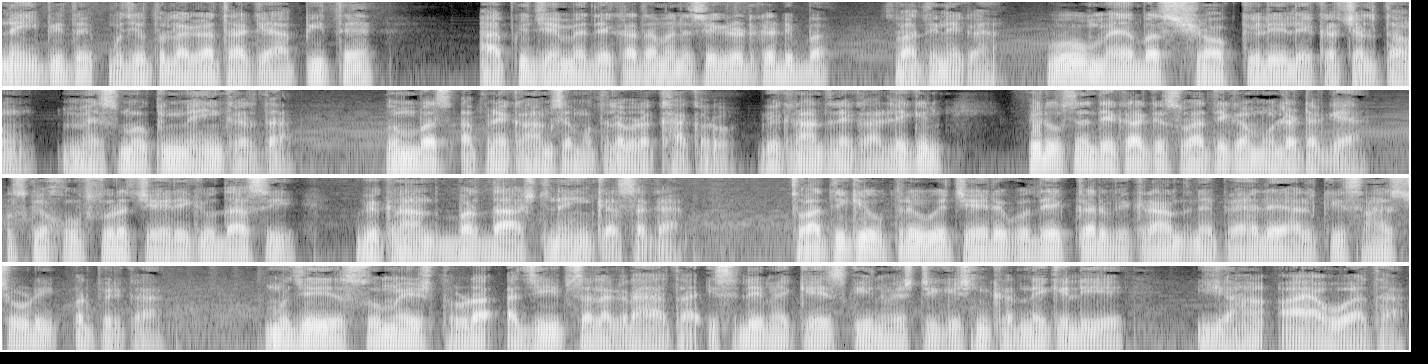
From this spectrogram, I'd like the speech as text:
नहीं पीते। मुझे तो लगा था कि आप पीते हैं। आपकी जेब में देखा था मैंने सिगरेट का डिब्बा? स्वाति ने कहा, वो मैं बस शौक के लिए लेकर चलता हूँ। मैं स्मोकिंग नहीं करता। तुम बस अपने काम से मतलब रखा करो। विक्रांत ने कहा, लेकिन फिर उसने देखा कि स्वाति का मुँह लटक गया। उसके खूबसूरत चेहरे की उदासी विक्रांत बर्दाश्त नहीं कर सका। स्वाति के उतरे हुए चेहरे को देखकर विक्रांत ने पहले हल्की सांस छोड़ी और फिर कहा, मुझे ये सुमेश थोड़ा अजीब सा लग रहा था, इसलिए मैं केस की इन्वेस्टिगेशन करने के लिए यहाँ आया हुआ था।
